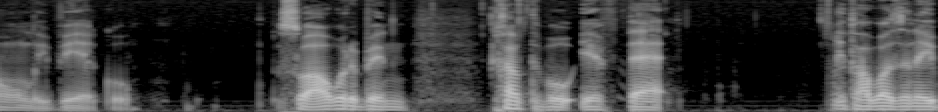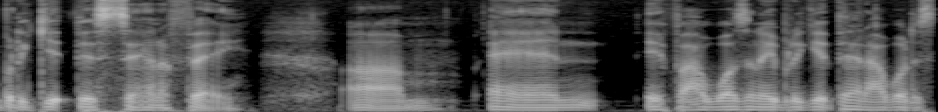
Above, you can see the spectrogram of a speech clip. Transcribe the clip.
only vehicle, so I would have been comfortable if that if I wasn't able to get this Santa Fe. Um, and if I wasn't able to get that, I would have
